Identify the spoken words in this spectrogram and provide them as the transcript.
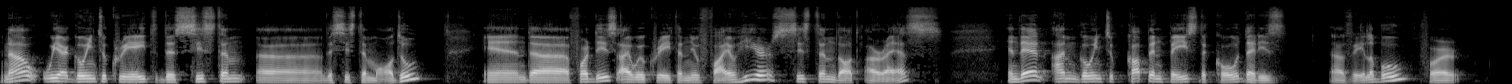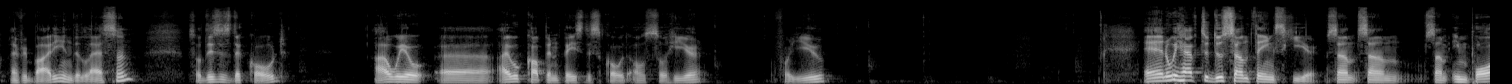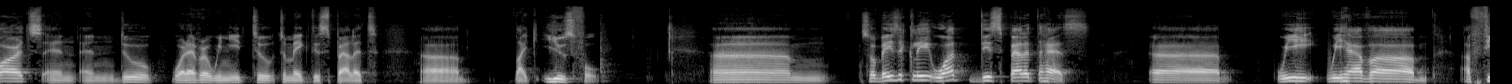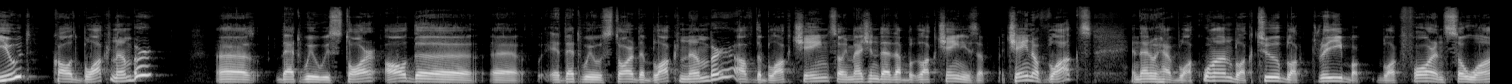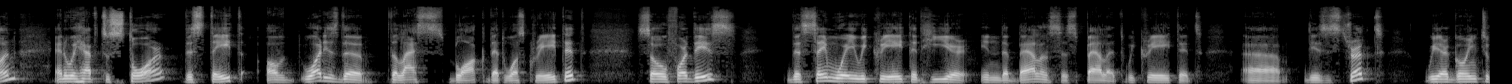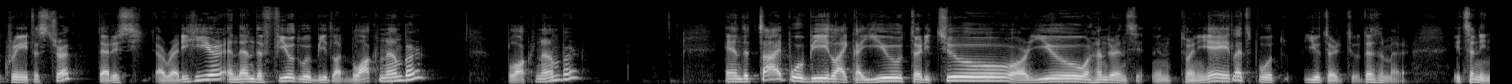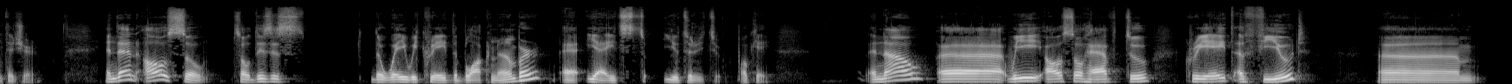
Now we are going to create the system, uh, the system module. And uh, for this, I will create a new file here, system.rs. And then I'm going to copy and paste the code that is available for everybody in the lesson. So this is the code. I will, uh, I will copy and paste this code also here for you. And we have to do some things here, some some some imports and and do whatever we need to to make this pallet uh, like useful. Um, so basically, what this pallet has, uh, we we have a, a field called block number uh, that we will store all the uh, that will store the block number of the blockchain. So imagine that a blockchain is a, a, chain of blocks, and then we have block one, block two, block three, block, block four, and so on. And we have to store the state of what is the the last block that was created. So for this, the same way we created here in the balances pallet, we created uh, this struct. We are going to create a struct that is already here. And then the field will be like block number, block number. And the type will be like a U32 or U128. Let's put U32, doesn't matter. It's an integer. And then also, so this is the way we create the block number. Uh, yeah, it's U32. Okay. And now uh, we also have to create a field um,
